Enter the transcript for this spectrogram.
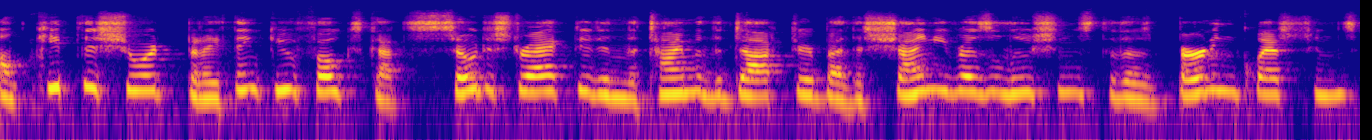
I'll keep this short, but I think you folks got so distracted in the time of the Doctor by the shiny resolutions to those burning questions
